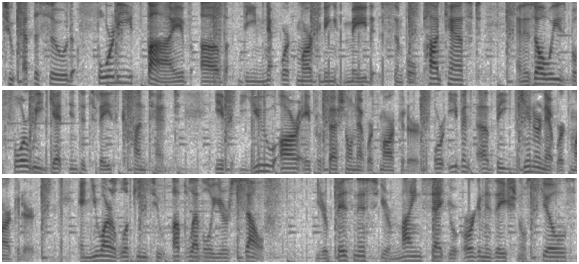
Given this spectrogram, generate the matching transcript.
to episode 45 of the Network Marketing Made Simple podcast. And as always, before we get into today's content, if you are a professional network marketer or even a beginner network marketer and you are looking to uplevel yourself, your business, your mindset, your organizational skills,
